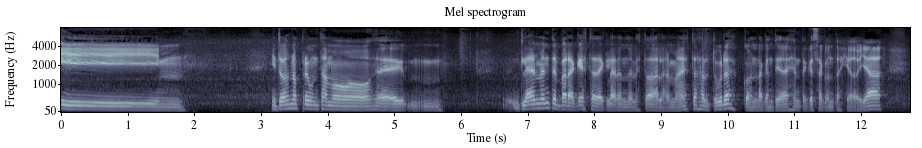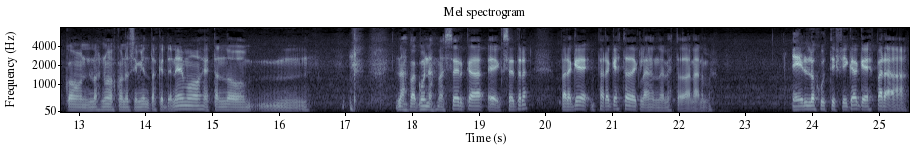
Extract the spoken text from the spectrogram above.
Y y todos nos preguntamos, eh, ¿realmente para qué está declarando el estado de alarma? A estas alturas, con la cantidad de gente que se ha contagiado ya, con los nuevos conocimientos que tenemos, estando mm, las vacunas más cerca, etc. ¿Para qué, ¿Para qué está declarando el estado de alarma? Él lo justifica que es para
